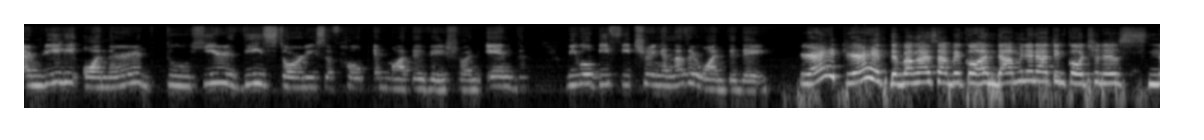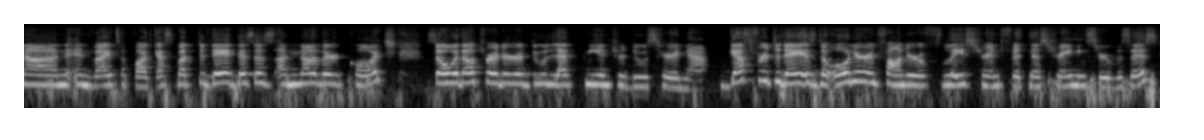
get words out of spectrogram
I'm really honored to hear these stories of hope and motivation. And we will be featuring another one today. Right, right. Diba nga sabi ko, ang dami na nating coaches na na-invite sa podcast. But today, this is another coach. So without further ado, let me introduce her na. Guest for today is the owner and founder of Lay Strength Fitness Training Services.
